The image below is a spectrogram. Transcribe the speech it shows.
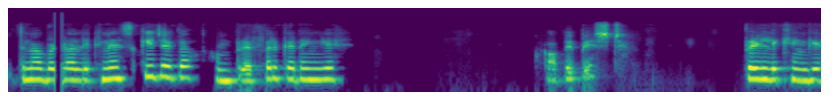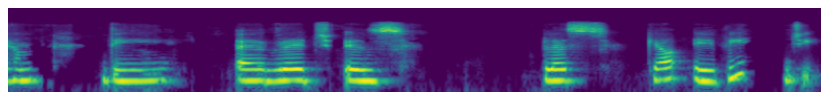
इतना बड़ा लिखने की जगह। हम प्रेफर करेंगे कॉपी पेस्ट फिर लिखेंगे हम दी एवरेज इज़ प्लस क्या? ए बी जी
